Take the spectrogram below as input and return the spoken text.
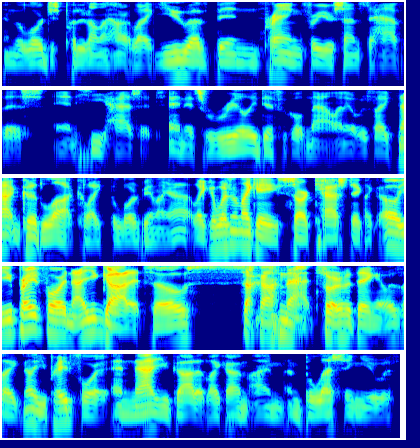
And the Lord just put it on my heart like, you have been praying for your sons to have this, and he has it. And it's really difficult now. And it was like, not good luck, like the Lord being like, ah. like it wasn't like a sarcastic, like, oh, you prayed for it, now you got it. So suck on that sort of a thing. It was like, no, you prayed for it, and now you got it. Like I'm, I'm, I'm blessing you with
